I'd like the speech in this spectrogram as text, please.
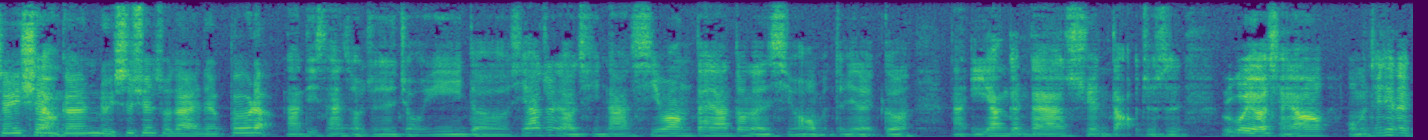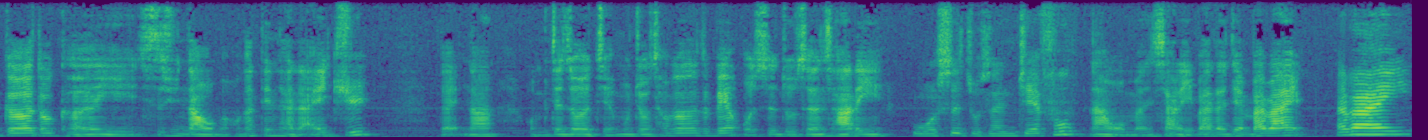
Jay Sean 跟吕士轩所带来的《Bird》，那第三首就是九一一的《嘻哈转角琴》。那希望大家都能喜欢我们推荐的歌。那一样跟大家宣导，就是如果有想要我们推荐的歌，都可以私讯到我们华冈电台的 IG。对，那我们这周的节目就差不多到这边。我是主持人查理，我是主持人杰夫。那我们下礼拜再见，拜拜，拜拜。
